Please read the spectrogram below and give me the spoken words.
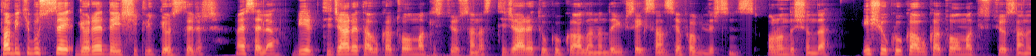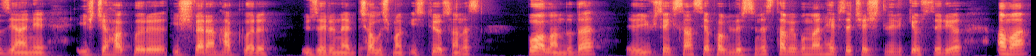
Tabii ki bu size göre değişiklik gösterir. Mesela bir ticaret avukatı olmak istiyorsanız ticaret hukuku alanında yüksek lisans yapabilirsiniz. Onun dışında iş hukuku avukatı olmak istiyorsanız yani işçi hakları, işveren hakları üzerine çalışmak istiyorsanız bu alanda da e, yüksek lisans yapabilirsiniz. Tabii bunların hepsi çeşitlilik gösteriyor. Ama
